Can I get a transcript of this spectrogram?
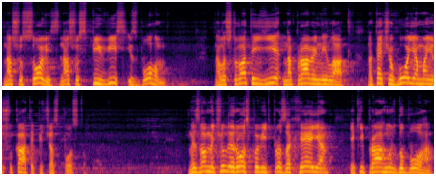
нашу совість, нашу співвість із Богом, налаштувати її на правильний лад, на те, чого я маю шукати під час посту. Ми з вами чули розповідь про Захея, який прагнув до Бога.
